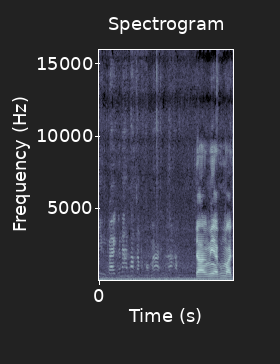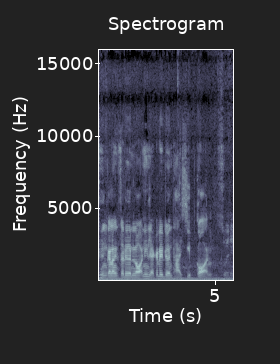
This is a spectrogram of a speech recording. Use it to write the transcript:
กินไปก็น่าพักกันของมากถึงมากคำยังแม่เพิ่งมาถึงกำลังจะเดินเลาะนี่แหละก็เลยเดินถ่ายคลิปก่อน สวยได้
